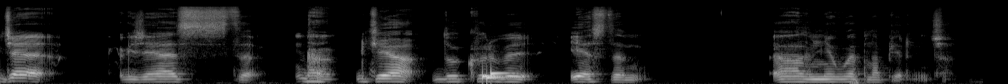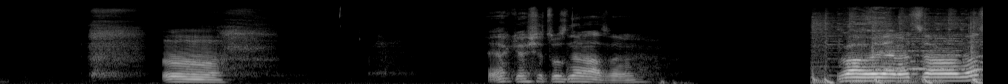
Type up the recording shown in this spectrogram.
Gdzie... Gdzie jest... Gdzie ja do kurwy jestem? Ale mnie łeb napiernicza. Mm. Jak ja się tu znalazłem? Walujemy całą noc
